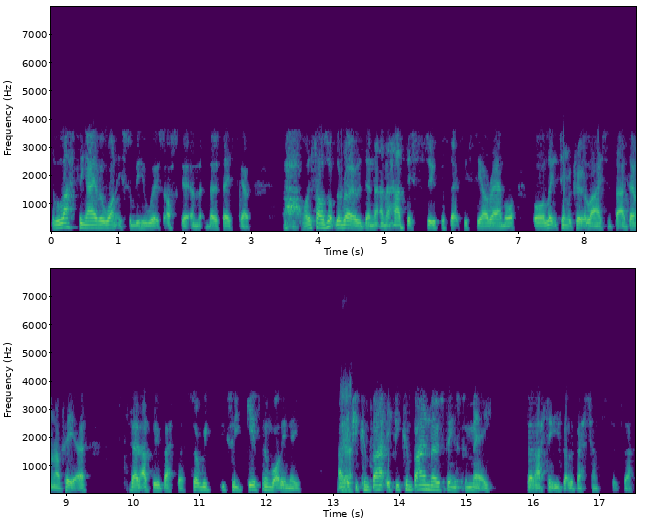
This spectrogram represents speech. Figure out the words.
The last thing I ever want is somebody who works Oscar and those days to go, well, if I was up the road and, and I had this super sexy CRM or, or LinkedIn recruiter license that I don't have here, then I'd do better. So we so you give them what they need. And yeah. if you combine if you combine those things for me, then I think you've got the best chance of success.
